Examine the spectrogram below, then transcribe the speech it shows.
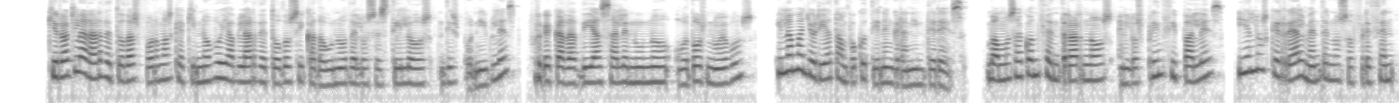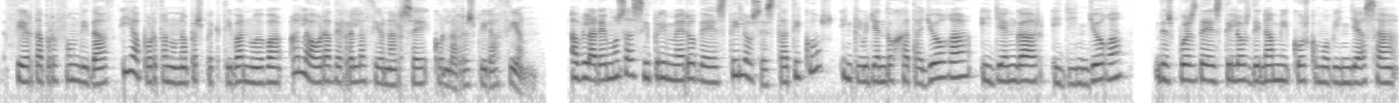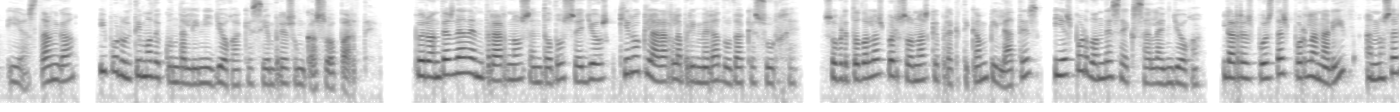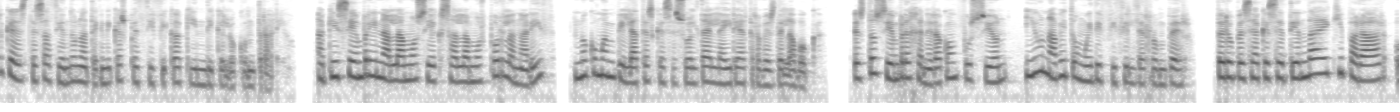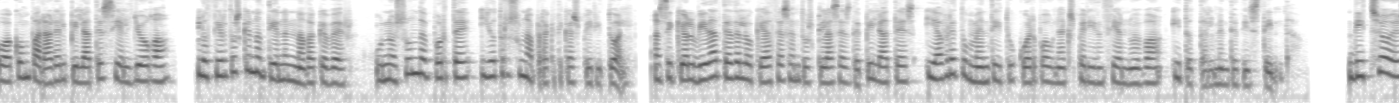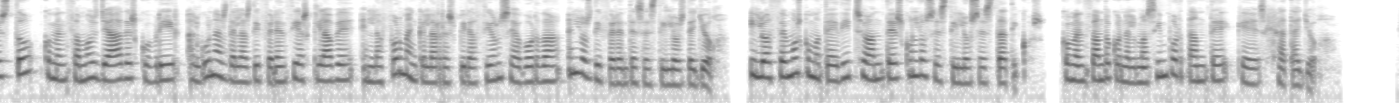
Quiero aclarar de todas formas que aquí no voy a hablar de todos y cada uno de los estilos disponibles, porque cada día salen uno o dos nuevos, y la mayoría tampoco tienen gran interés. Vamos a concentrarnos en los principales y en los que realmente nos ofrecen cierta profundidad y aportan una perspectiva nueva a la hora de relacionarse con la respiración. Hablaremos así primero de estilos estáticos, incluyendo Hatha Yoga, Iyengar y Yin Yoga, después de estilos dinámicos como Vinyasa y Astanga, y por último de Kundalini Yoga, que siempre es un caso aparte. Pero antes de adentrarnos en todos ellos, quiero aclarar la primera duda que surge, sobre todo las personas que practican pilates, y es por dónde se exhala en yoga. La respuesta es por la nariz, a no ser que estés haciendo una técnica específica que indique lo contrario. Aquí siempre inhalamos y exhalamos por la nariz, no como en pilates que se suelta el aire a través de la boca. Esto siempre genera confusión y un hábito muy difícil de romper. Pero pese a que se tienda a equiparar o a comparar el pilates y el yoga, lo cierto es que no tienen nada que ver. Uno es un deporte y otro es una práctica espiritual. Así que olvídate de lo que haces en tus clases de pilates y abre tu mente y tu cuerpo a una experiencia nueva y totalmente distinta. Dicho esto, comenzamos ya a descubrir algunas de las diferencias clave en la forma en que la respiración se aborda en los diferentes estilos de yoga. Y lo hacemos, como te he dicho antes, con los estilos estáticos, comenzando con el más importante, que es Hatha Yoga.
